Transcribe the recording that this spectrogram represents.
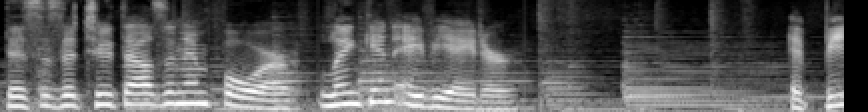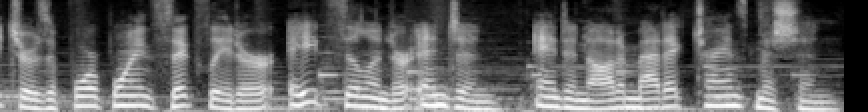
This is a 2004 Lincoln Aviator. It features a 4.6-liter eight-cylinder engine and an automatic transmission.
